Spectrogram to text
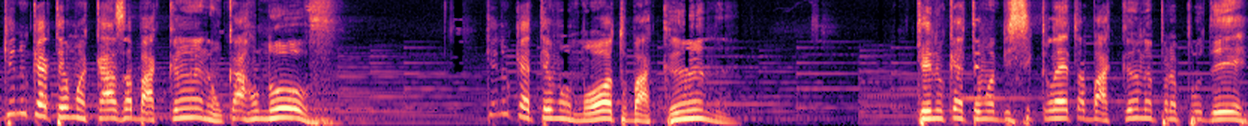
Quem não quer ter uma casa bacana, um carro novo? Quem não quer ter uma moto bacana? Quem não quer ter uma bicicleta bacana para poder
